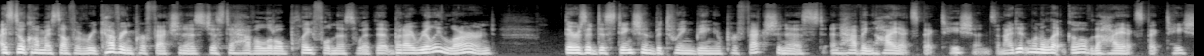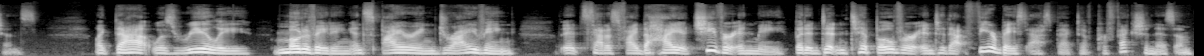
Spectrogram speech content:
I still call myself a recovering perfectionist just to have a little playfulness with it. But I really learned there's a distinction between being a perfectionist and having high expectations. And I didn't want to let go of the high expectations. Like that was really motivating, inspiring, driving. It satisfied the high achiever in me, but it didn't tip over into that fear based aspect of perfectionism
